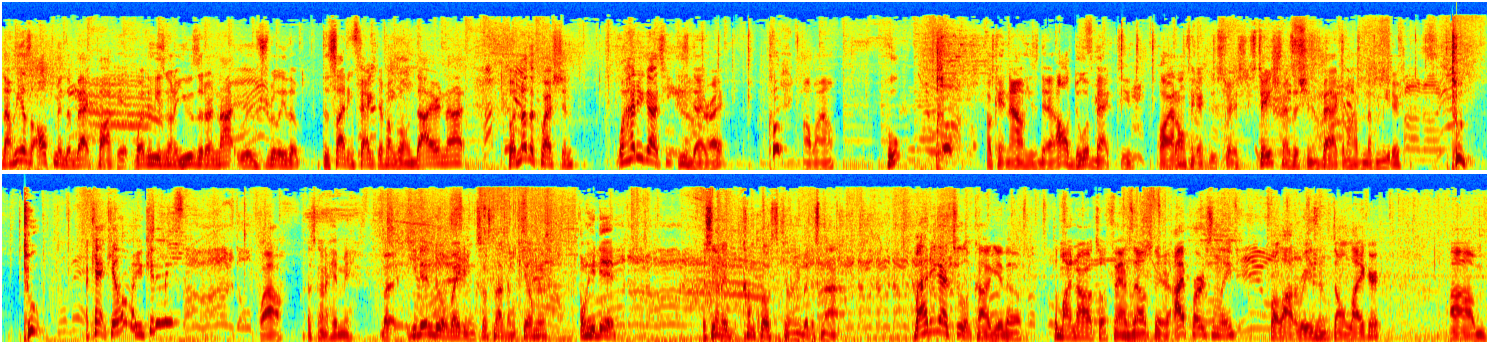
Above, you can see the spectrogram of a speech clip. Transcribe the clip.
Now he has an ultimate in the back pocket. Whether he's gonna use it or not is really the deciding factor if I'm gonna die or not. But another question. Well, how do you guys? He, he's dead, right? Cool. Oh wow. Who? Okay, now he's dead. I'll do it back to you. Oh, I don't think I can do stage. Stage transition back. I don't have enough meter. Two, two. I can't kill him? Are you kidding me? Wow, that's gonna hit me. But he didn't do awakening, so it's not gonna kill me. Oh, he did. It's gonna come close to killing me, but it's not. But how do you guys feel about Kage, though? To my Naruto fans out there. I personally, for a lot of reasons, don't like her. Um,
